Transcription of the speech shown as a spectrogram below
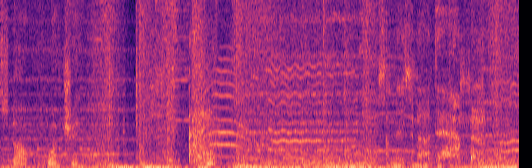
Stop watching. Something's about to happen.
